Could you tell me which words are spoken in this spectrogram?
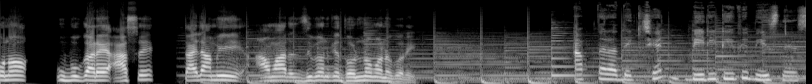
কোনো উপকারে আসে তাহলে আমি আমার জীবনকে ধন্য মনে করি। আপনারা দেখছেন বিডি টিভি বিজনেস।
